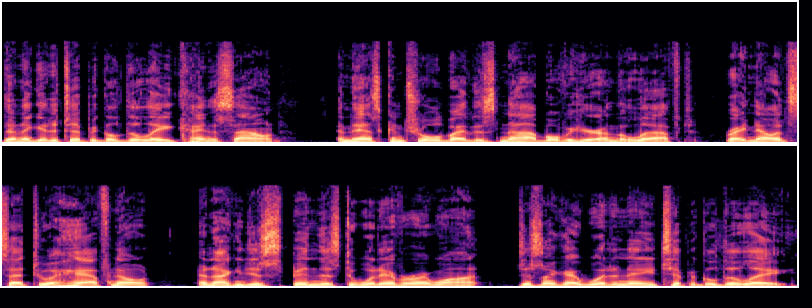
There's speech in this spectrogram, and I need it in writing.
then I get a typical delay kind of sound. And that's controlled by this knob over here on the left. Right now it's set to a half note, and I can just spin this to whatever I want, just like I would in any typical delay.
